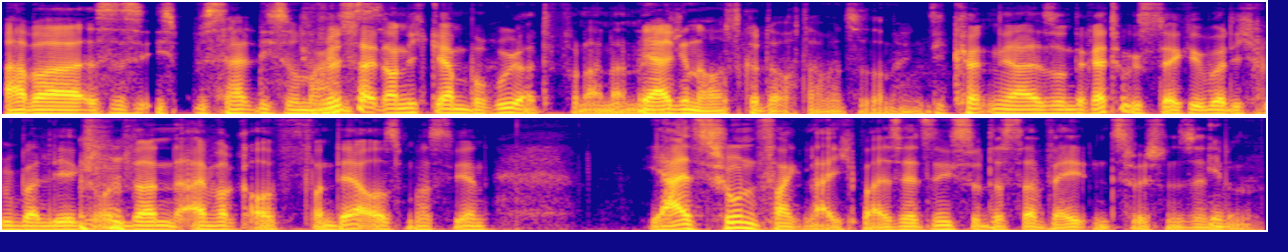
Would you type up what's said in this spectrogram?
Aber es ist, ich, ist halt nicht so Du meins. wirst halt auch nicht gern berührt von anderen ja, Menschen. genau, es könnte auch damit zusammenhängen. Die könnten ja so eine Rettungsdecke über dich rüberlegen und dann einfach auf, von der aus massieren. Ja, ist schon vergleichbar. Ist jetzt nicht so, dass da Welten zwischen sind. Eben.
